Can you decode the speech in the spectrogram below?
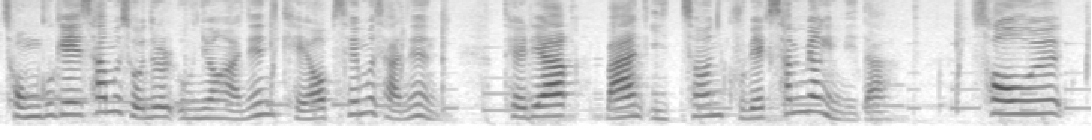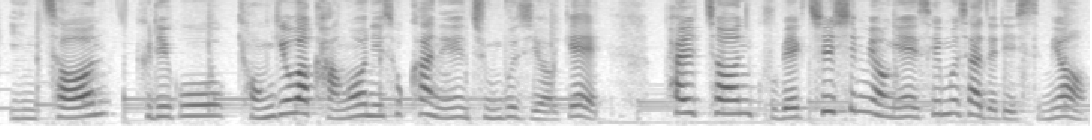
전국의 사무소를 운영하는 개업 세무사는 대략 12,903명입니다. 서울, 인천, 그리고 경기와 강원이 속하는 중부 지역에 8,970명의 세무사들이 있으며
